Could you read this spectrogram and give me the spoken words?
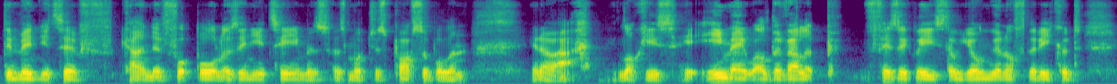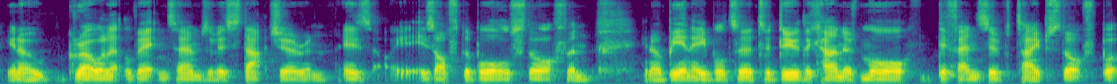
diminutive kind of footballers in your team as, as much as possible. And, you know, look, he's, he may well develop physically he's still young enough that he could, you know, grow a little bit in terms of his stature and his his off the ball stuff, and you know, being able to to do the kind of more defensive type stuff. But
